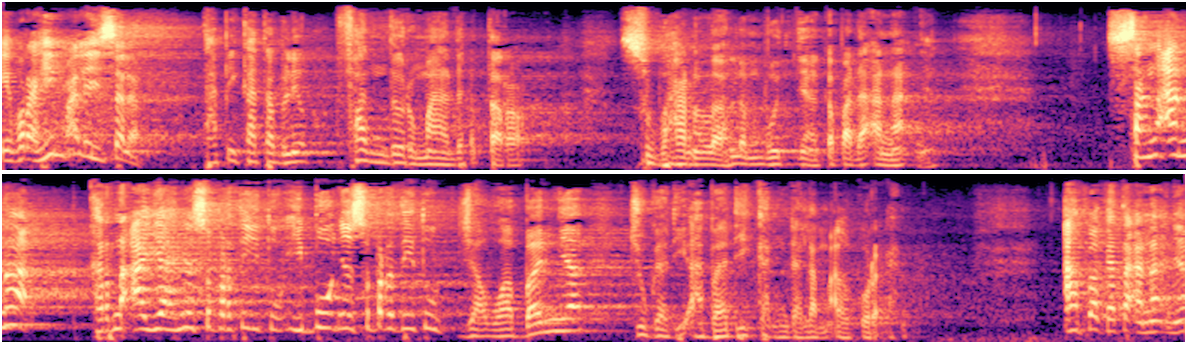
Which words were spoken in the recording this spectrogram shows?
Ibrahim alaihissalam. Tapi kata beliau, fandur madataro. Subhanallah lembutnya kepada anaknya. Sang anak karena ayahnya seperti itu, ibunya seperti itu. Jawabannya juga diabadikan dalam Al-Quran. Apa kata anaknya?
